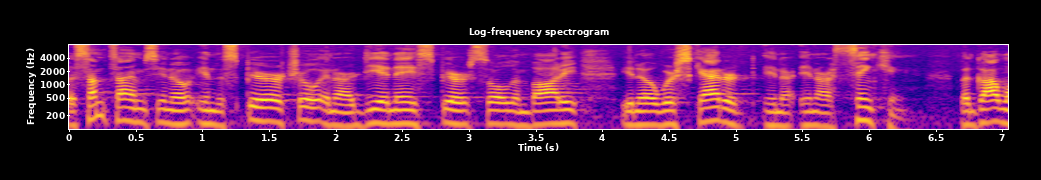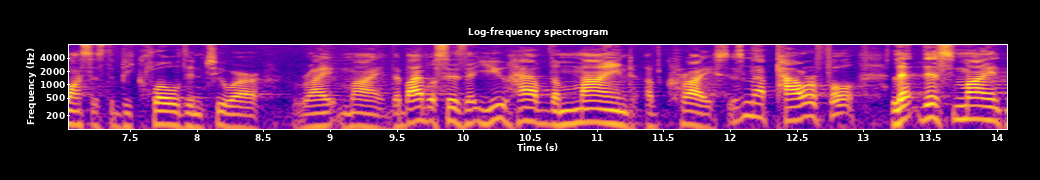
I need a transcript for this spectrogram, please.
But sometimes, you know, in the spiritual, in our DNA, spirit, soul, and body, you know, we're scattered in our, in our thinking. but God wants us to be clothed into our right mind. The Bible says that you have the mind of Christ. Isn't that powerful? Let this mind,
